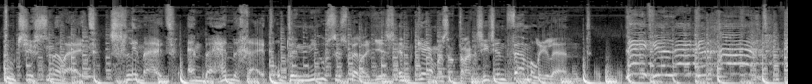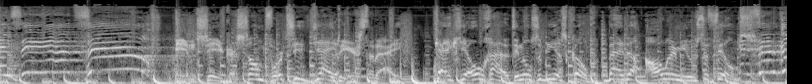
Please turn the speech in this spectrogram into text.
Toets je snelheid, slimheid en behendigheid op de nieuwste spelletjes en kermisattracties in Familyland. Leef je lekker uit en zie het zelf. In Circus Zandvoort zit jij op de eerste rij. Kijk je ogen uit in onze bioscoop bij de allernieuwste films. Circus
